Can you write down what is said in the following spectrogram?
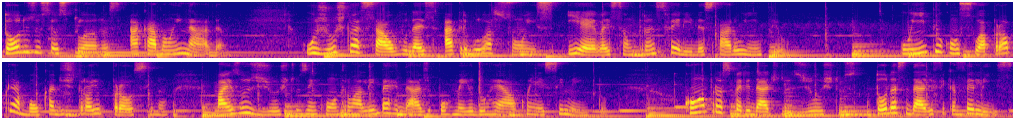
todos os seus planos acabam em nada. O justo é salvo das atribulações e elas são transferidas para o ímpio. O ímpio, com sua própria boca, destrói o próximo, mas os justos encontram a liberdade por meio do real conhecimento. Com a prosperidade dos justos, toda a cidade fica feliz.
